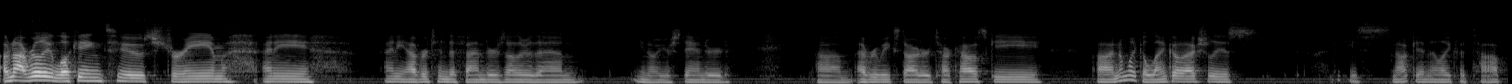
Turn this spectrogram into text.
I'm not really looking to stream any any Everton defenders other than you know your standard um, every week starter Tarkowski. Uh, I know Mykolenko actually is think he's snuck into like the top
